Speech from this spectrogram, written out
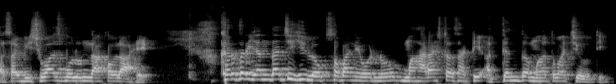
असा विश्वास बोलून दाखवला आहे. खरं तर यंदाची ही लोकसभा निवडणूक महाराष्ट्रासाठी अत्यंत महत्वाची होती.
